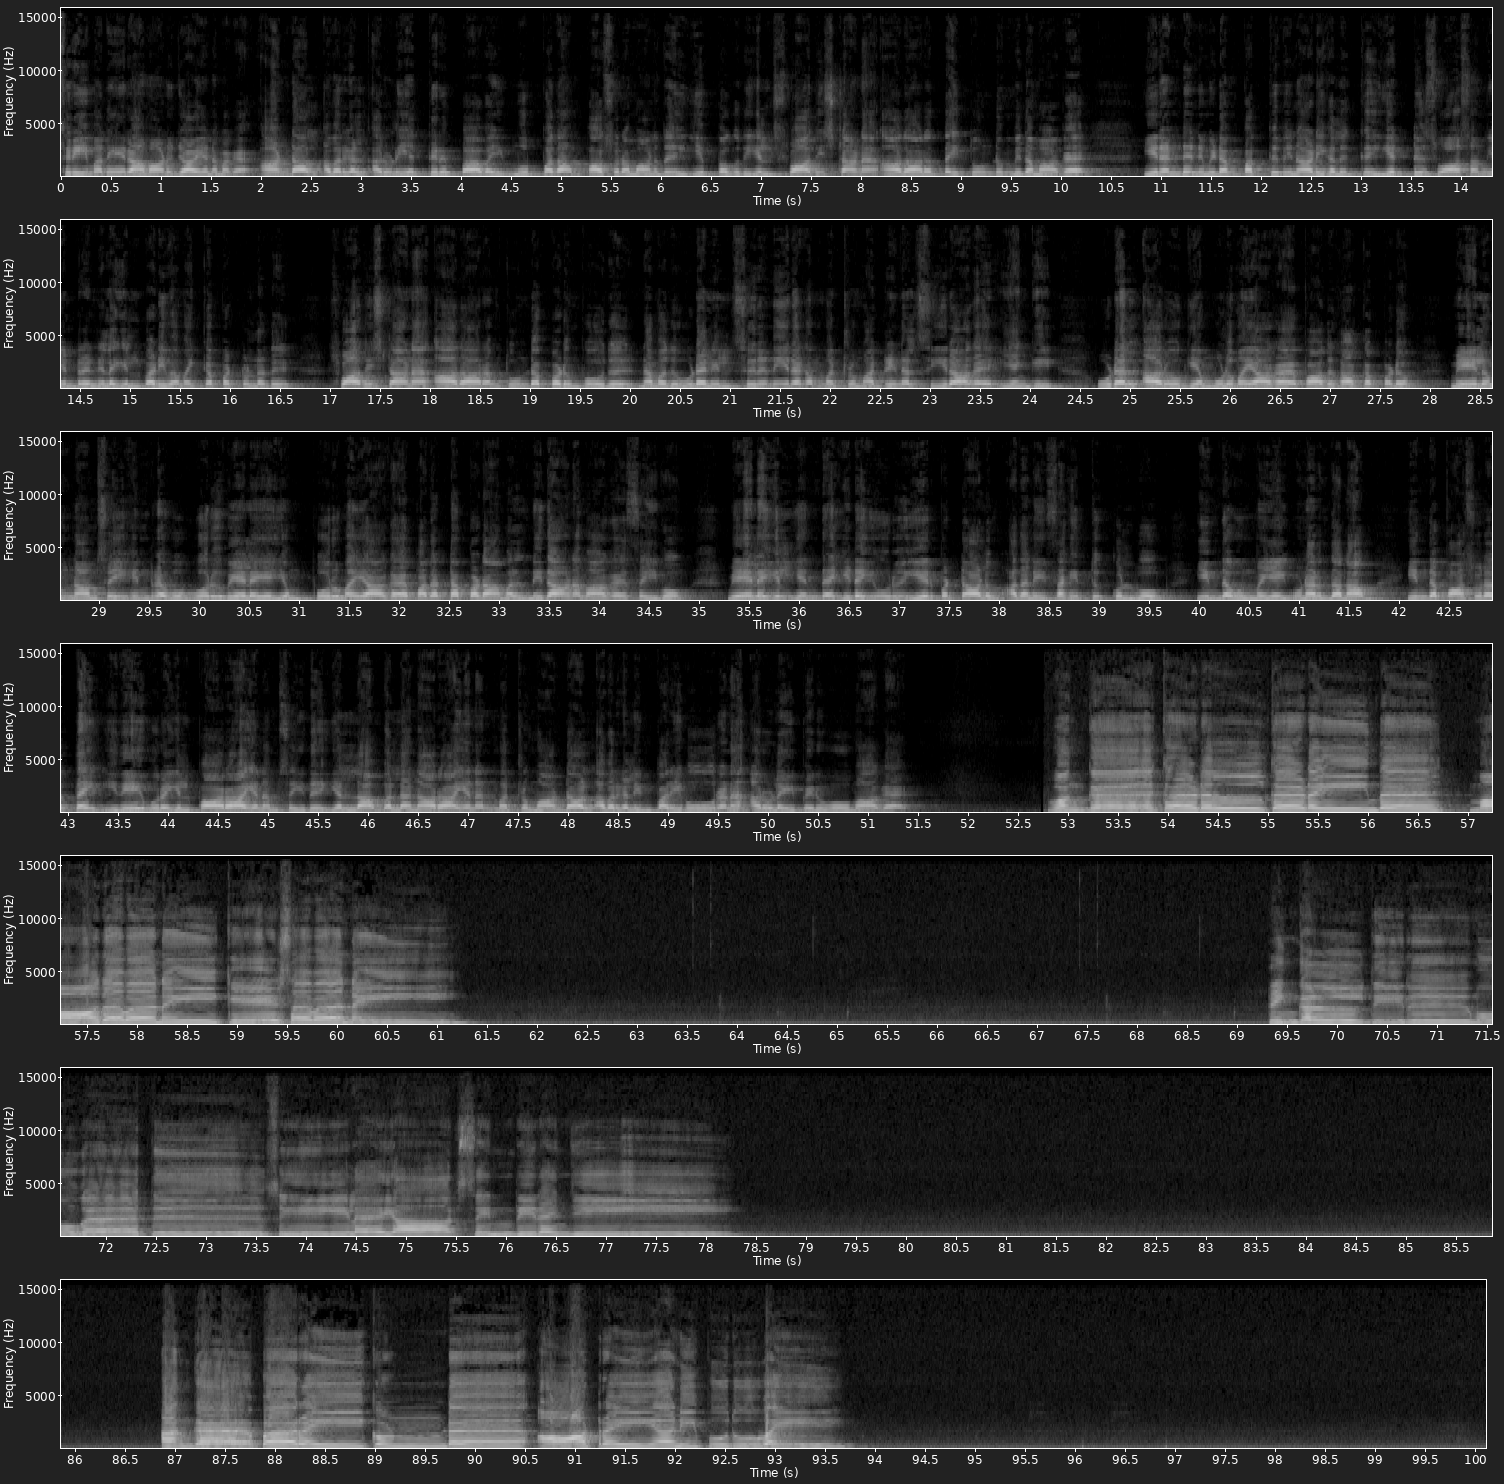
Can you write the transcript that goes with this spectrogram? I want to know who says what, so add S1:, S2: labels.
S1: ஸ்ரீமதே ராமானுஜாய நமக. ஆண்டாள் அவர்கள் அருளிய திருப்பாவை முப்பதாம் பாசுரமானது இப்பகுதியில் சுவாதிஷ்டான ஆதாரத்தை தூண்டும் விதமாக இரண்டு நிமிடம் பத்து வினாடிகளுக்கு எட்டு சுவாசம் என்ற நிலையில் வடிவமைக்கப்பட்டுள்ளது. சுவாதிஷ்டான ஆதாரம் தூண்டப்படும் போது நமது உடலில் சிறுநீரகம் மற்றும் அட்ரினல் சீராக இயங்கி உடல் ஆரோக்கியம் முழுமையாக பாதுகாக்கப்படும். மேலும் நாம் செய்கின்ற ஒவ்வொரு வேலையையும் பொறுமையாக பதட்டப்படாமல் நிதானமாக செய்வோம். வேலையில் எந்த இடையூறு ஏற்பட்டாலும் அதனை சகித்து கொள்வோம். இந்த உண்மையை உணர்ந்த நாம் இந்த பாசுரத்தை இதே முறையில் பாராயணம் செய்து எல்லாம் வல்ல நாராயணன் மற்றும் ஆண்டாள் அவர்களின் பரிபூரண அருளை பெறுவோமாக. வங்க கடல் கடைந்த மாதவனை கேசவனை. திங்கள் திருமுகத்து சேயிலையார் சென்றிரஞ்சி அங்க பறை கொண்ட ஆற்றை அணி புதுவை.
